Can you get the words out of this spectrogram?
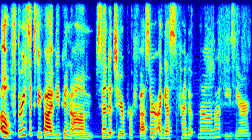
oh, 365, you can um, send it to your professor. I guess kind of, no, not easier.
